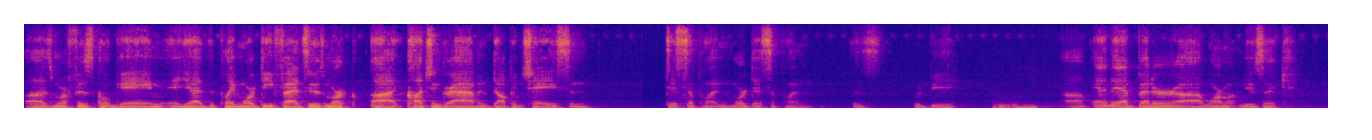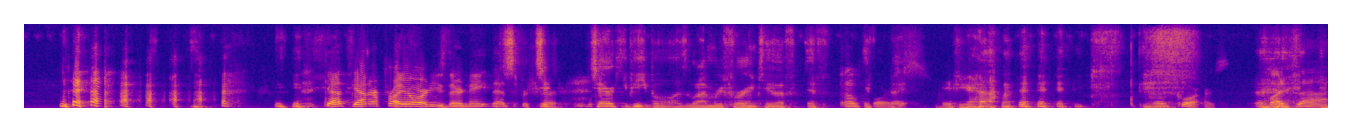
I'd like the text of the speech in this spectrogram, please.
Uh, it was more physical game, and you had to play more defense. It was more uh, clutch and grab and dump and chase and discipline. More discipline is would be, mm-hmm. um, and they have better uh, warm up music. got got our priorities there, Nate. That's for sure. Cherokee people is what I'm referring to. If if of if, course, if, you're not. of course. But uh,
